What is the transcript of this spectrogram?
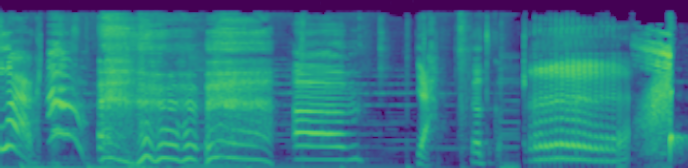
flagged. um, yeah, let's go.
